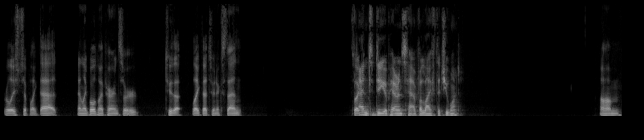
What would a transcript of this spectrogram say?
relationship like that. And like both my parents are to that, like that to an extent. So I and can, do your parents have a life that you want? Um,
